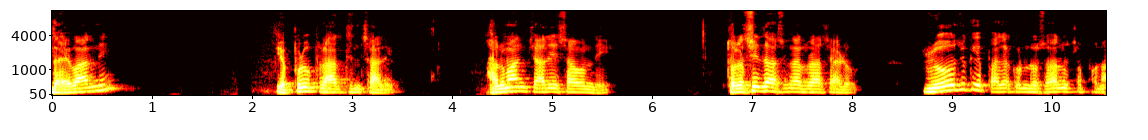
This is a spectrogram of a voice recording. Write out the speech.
దైవాన్ని ఎప్పుడూ ప్రార్థించాలి. హనుమాన్ చాలీసా ఉంది. తులసీదాస్ గారు రాశాడు రోజుకి పదకొండు సార్లు చొప్పున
